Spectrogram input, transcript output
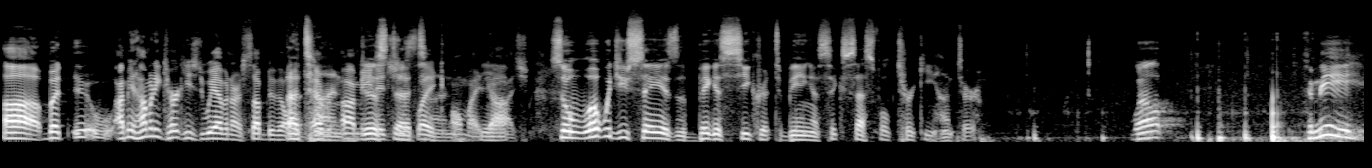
Uh, but uh, I mean, how many turkeys do we have in our subdevelopment? A ton. I mean, Just it's just like, ton. oh my Yeah. gosh. So, what would you say is the biggest secret to being a successful turkey hunter? Well, to me,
